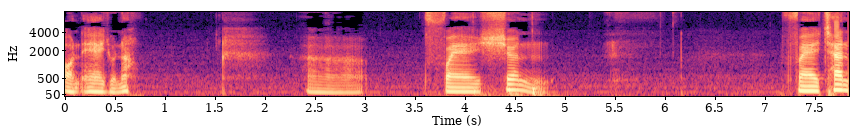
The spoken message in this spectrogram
อ่อนแออยู่นะแฟชั่น แฟชั่น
